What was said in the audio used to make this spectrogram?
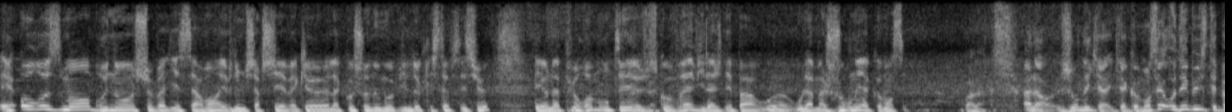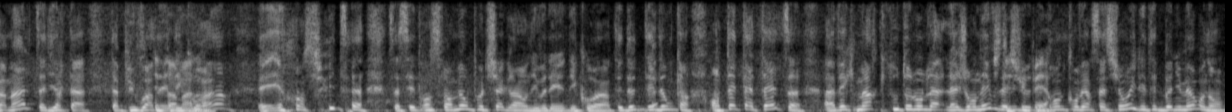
Et heureusement, Bruno Chevalier Servant est venu me chercher avec euh, la cochonneau mobile de Christophe Cessieux. Et on a pu remonter jusqu'au vrai village départ où, euh, où là ma journée a commencé. Voilà. Alors, journée qui a, qui a commencé. Au début, c'était pas mal, c'est-à-dire que tu as, pu voir des, mal, coureurs. Et ensuite, ça s'est transformé en peu de chagrin au niveau des, des coureurs. Tu es, donc en, en tête à tête avec Marc tout au long de la, la journée. Vous avez eu de, de grandes conversations. Il était de bonne humeur ou non?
